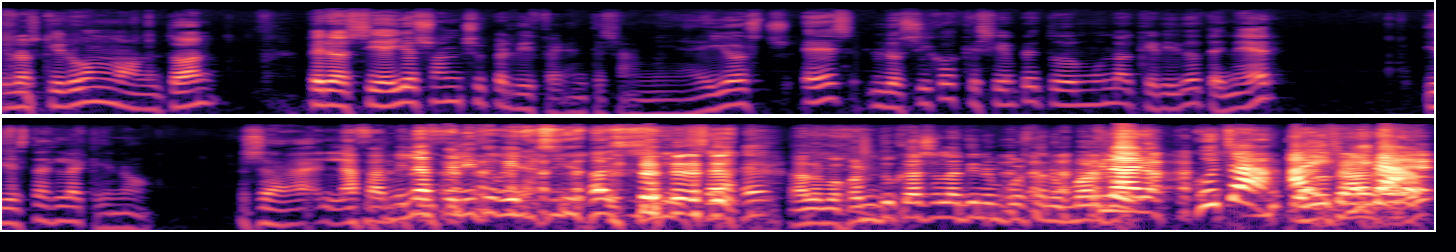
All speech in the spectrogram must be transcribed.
y los quiero un montón. Pero sí, ellos son súper diferentes a mí. Ellos es los hijos que siempre todo el mundo ha querido tener y esta es la que no. O sea, la familia feliz hubiera sido así, ¿sabes? A lo mejor en tu casa la tienen puesta en un marco. Claro, escucha, ay, mira,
